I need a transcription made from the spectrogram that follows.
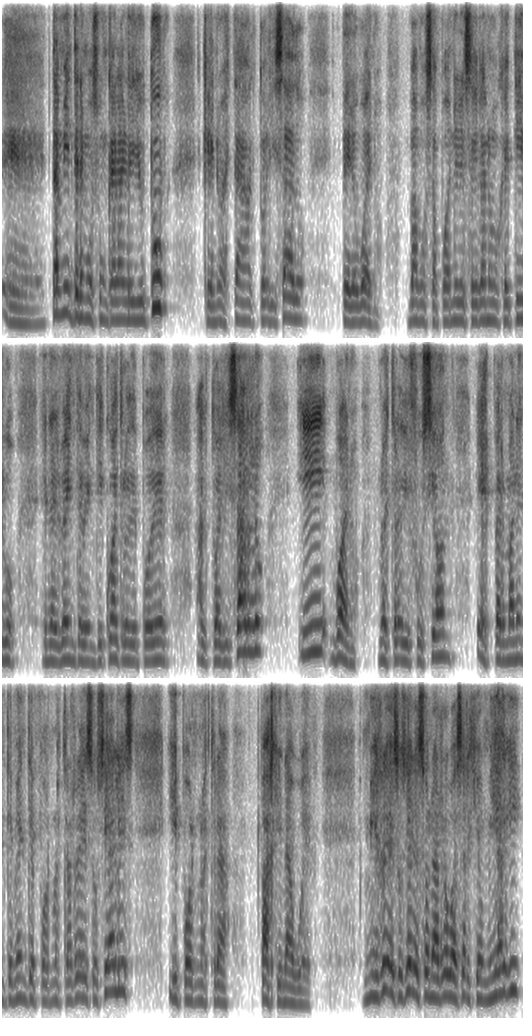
Eh, también tenemos un canal de YouTube que no está actualizado, pero bueno, vamos a poner ese gran objetivo en el 2024 de poder actualizarlo. Y bueno, nuestra difusión es permanentemente por nuestras redes sociales y por nuestra página web. Mis redes sociales son arroba Sergio Miyagi,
